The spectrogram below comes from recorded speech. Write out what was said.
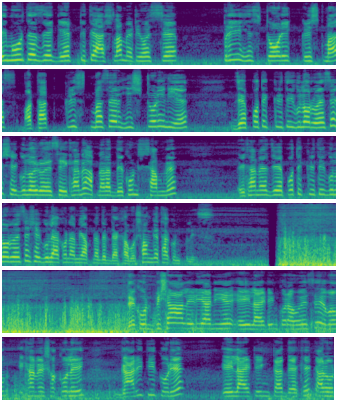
এই মুহূর্তে যে গেটটিতে আসলাম, এটি হচ্ছে প্রি হিস্টোরিক ক্রিস্টমাস অর্থাৎ ক্রিসমাসের হিস্টোরি নিয়ে যে প্রতিকৃতিগুলো রয়েছে, সেগুলোই রয়েছে এখানে। আপনারা দেখুন সামনে। এখানে যে প্রতিকৃতিগুলো রয়েছে, সেগুলো এখন আমি আপনাদের দেখাবো। সঙ্গে থাকুন, প্লিজ। দেখুন, বিশাল এরিয়া নিয়ে এই লাইটিং করা হয়েছে এবং এখানে সকলেই গাড়িতে করে এই লাইটিংটা দেখে, কারণ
